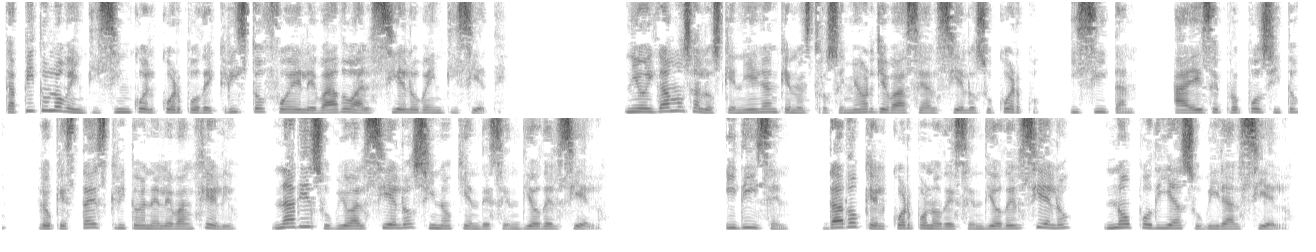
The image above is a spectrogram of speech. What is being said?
Capítulo 25 El cuerpo de Cristo fue elevado al cielo 27. Ni oigamos a los que niegan que nuestro Señor llevase al cielo su cuerpo, y citan, a ese propósito, lo que está escrito en el Evangelio, nadie subió al cielo sino quien descendió del cielo. Y dicen, dado que el cuerpo no descendió del cielo, no podía subir al cielo.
